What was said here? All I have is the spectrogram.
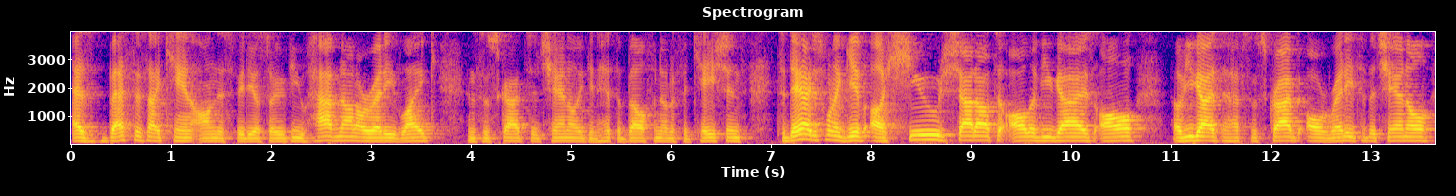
as best as I can on this video. So if you have not already, like and subscribe to the channel. You can hit the bell for notifications. Today, I just want to give a huge shout out to all of you guys, all of you guys that have subscribed already to the channel.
